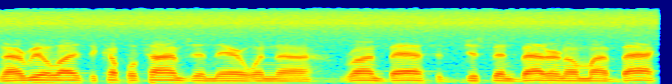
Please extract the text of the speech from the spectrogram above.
And I realized a couple times in there when uh, Ron Bass had just been battering on my back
